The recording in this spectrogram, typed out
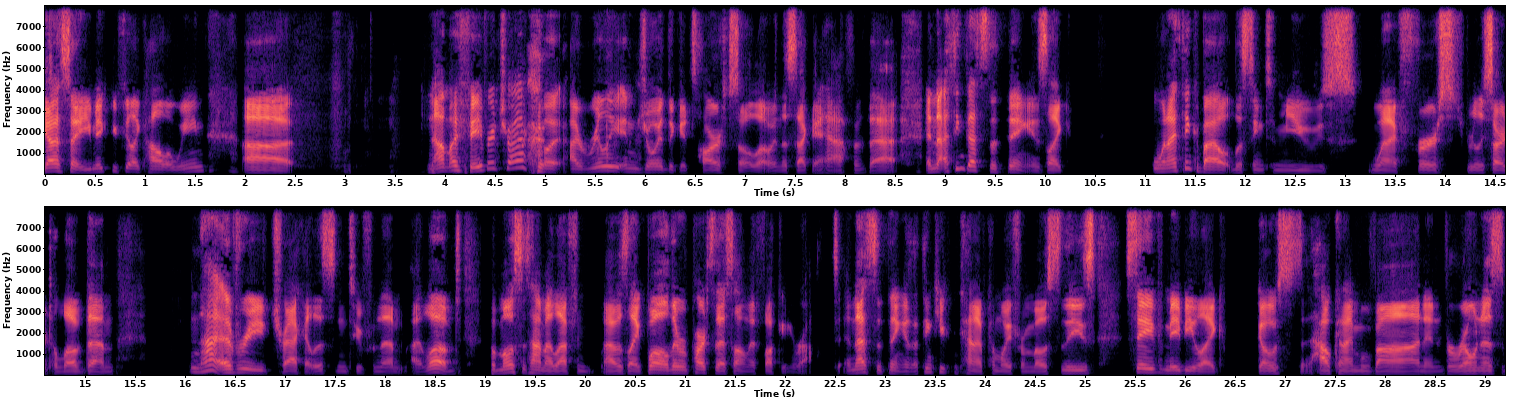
gotta say, you make me feel like Halloween. Uh, not my favorite track, but I really enjoyed the guitar solo in the second half of that. And I think that's the thing is like when I think about listening to Muse when I first really started to love them, not every track I listened to from them I loved, but most of the time I left and I was like, well, there were parts of that song that fucking rocked. And that's the thing is I think you can kind of come away from most of these, save maybe like Ghosts, How Can I Move On, and Verona's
